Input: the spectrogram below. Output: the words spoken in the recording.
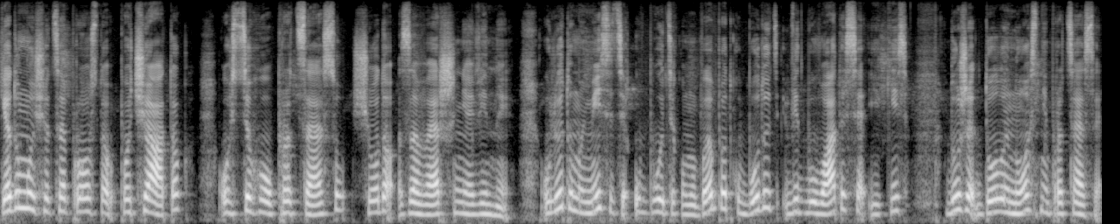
Я думаю, що це просто початок ось цього процесу щодо завершення війни. У лютому місяці у будь-якому випадку будуть відбуватися якісь дуже доленосні процеси,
